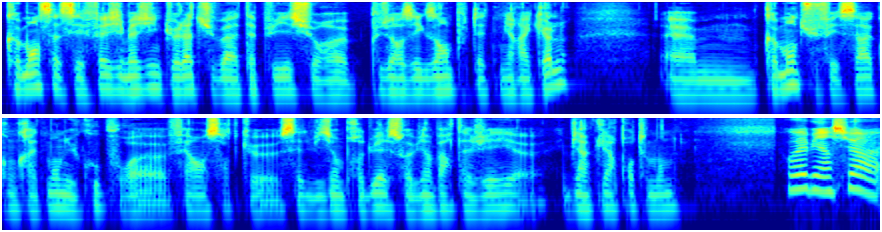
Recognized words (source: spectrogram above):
comment ça s'est fait? J'imagine que là, tu vas t'appuyer sur plusieurs exemples, peut-être Miracle. comment tu fais ça concrètement, du coup, pour faire en sorte que cette vision produit, elle soit bien partagée et bien claire pour tout le monde? Oui, bien sûr.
